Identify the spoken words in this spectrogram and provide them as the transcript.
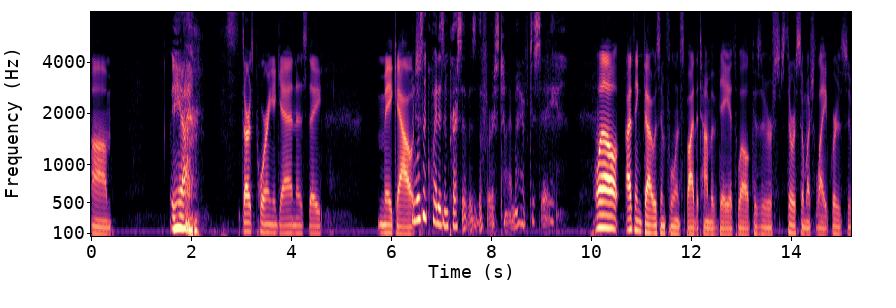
um yeah. Starts pouring again as they make out. It wasn't quite as impressive as the first time, I have to say. Well, I think that was influenced by the time of day as well, because there was there was so much light, whereas it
